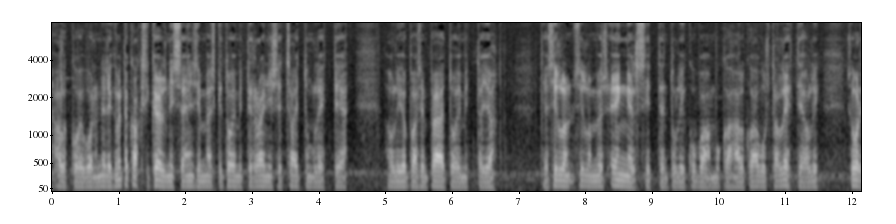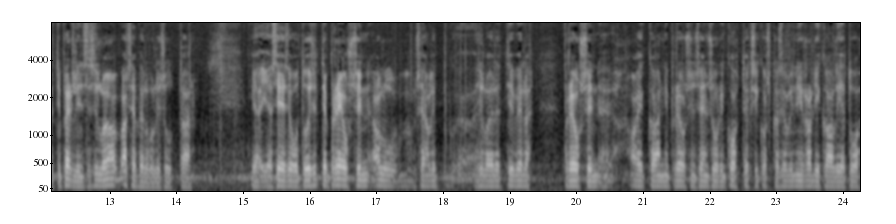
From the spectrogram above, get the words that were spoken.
alkoi vuonna 1942 Kölnissä. Ensimmäisenkin toimitti Rainische Zeitung-lehteä, oli jopa sen päätoimittaja – ja silloin, silloin myös Engels sitten tuli kuvaan mukaan, alkoi avustaa lehteä, oli, suoritti Berliinissä silloin asevelvollisuuttaan. Ja, ja se joutui sitten Preussin alu, se oli, silloin edettiin vielä Preussin aikaan, niin Preussin sensuurin kohteeksi, koska se oli niin radikaalia tuo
